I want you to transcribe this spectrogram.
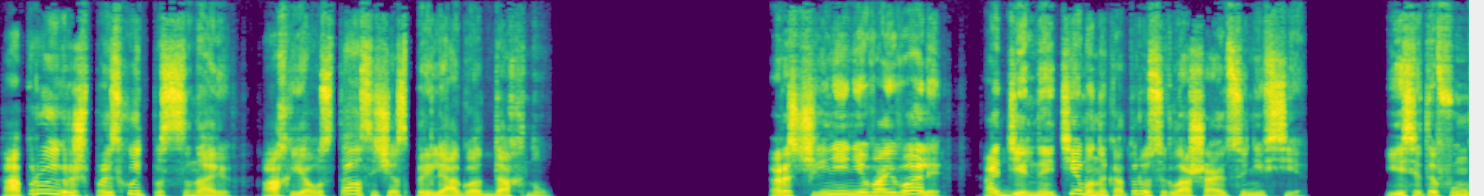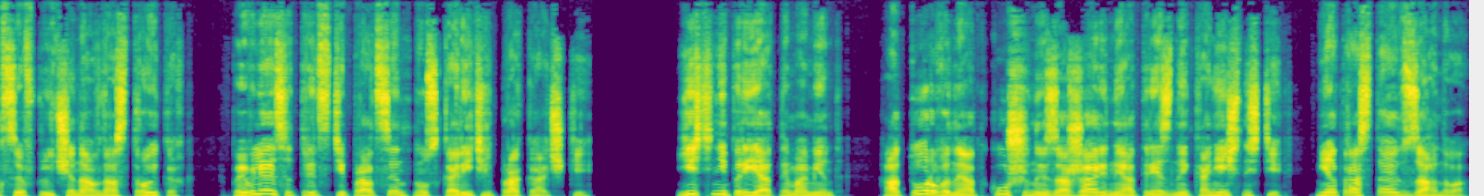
А проигрыш происходит по сценарию. Ах, я устал, сейчас прилягу, отдохну. Расчленение Вайвали – отдельная тема, на которую соглашаются не все. Если эта функция включена в настройках, появляется 30% ускоритель прокачки. Есть и неприятный момент. Оторванные, откушенные, зажаренные, отрезанные конечности не отрастают заново.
